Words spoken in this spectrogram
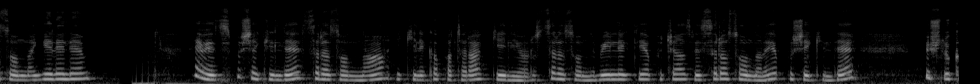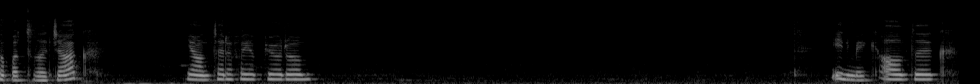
sıra sonuna gelelim. Evet bu şekilde sıra sonuna ikili kapatarak geliyoruz. Sıra sonunu birlikte yapacağız ve sıra sonları hep bu şekilde üçlü kapatılacak. Yan tarafa yapıyorum. ilmek aldık.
